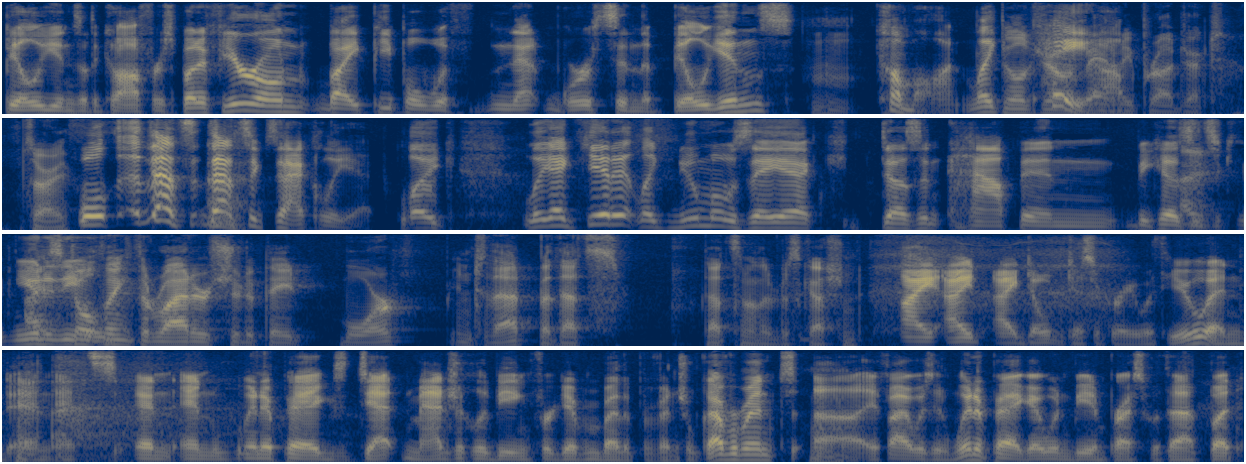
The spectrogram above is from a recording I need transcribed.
billions in the coffers. But if you're owned by people with net worths in the 1000000000s Mhm. come on. Like Build your own vanity up. project. Sorry. Well, that's that's exactly it. Like like I get it, like new mosaic doesn't happen because it's a community I still think the riders should have paid more into that, but that's that's another discussion. I, I, I don't disagree with you, and and it's and and Winnipeg's debt magically being forgiven by the provincial government. Hmm. Uh, if I was in Winnipeg, I wouldn't be impressed with that. But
